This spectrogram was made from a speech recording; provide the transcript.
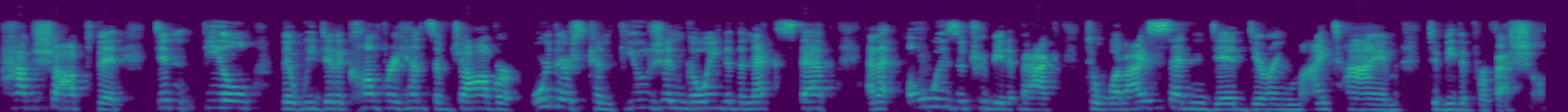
have shopped, that didn't feel that we did a comprehensive job, or or there's confusion going to the next step. And I always attribute it back to what I said and did during my time to be the professional.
